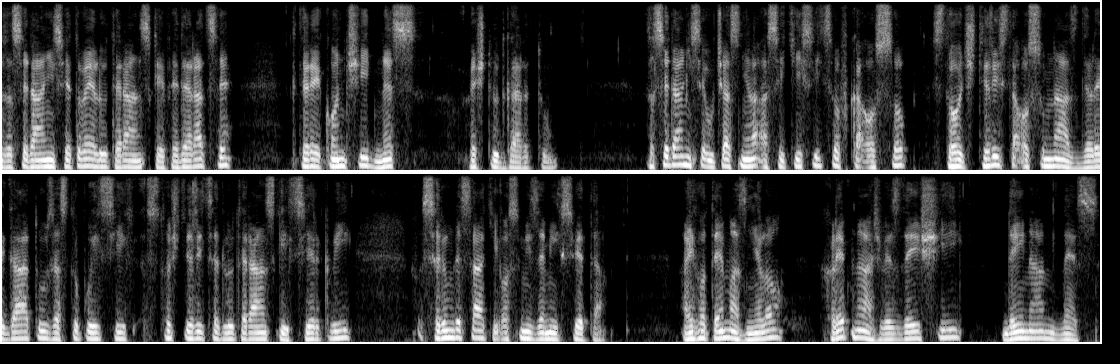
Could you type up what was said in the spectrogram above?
zasedání Světové luteránské federace, které končí dnes ve Stuttgartu. Zasedání se účastnila asi tisícovka osob, z toho 418 delegátů zastupujících 140 luteránských církví v 78 zemích světa. A jeho téma znělo Chléb náš vezdejší, dej nám dnes.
